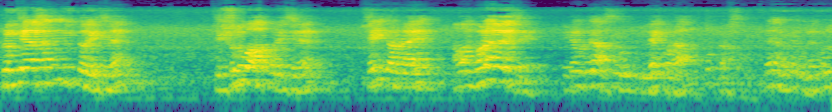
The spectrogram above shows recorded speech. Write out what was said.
প্রক্রিয়ার সাথে যুক্ত হয়েছিলেন সে শুরুয়াত করেছিলেন সেই কারণে আমার মনে হয়েছে, এটা বোধহয় আজকে উল্লেখ করা খুব আমি উল্লেখ করলাম।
